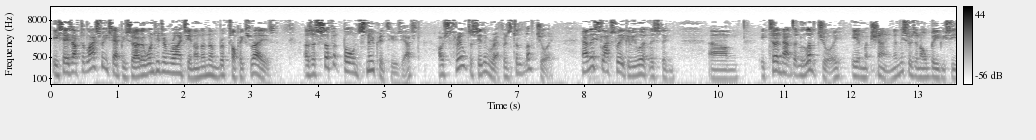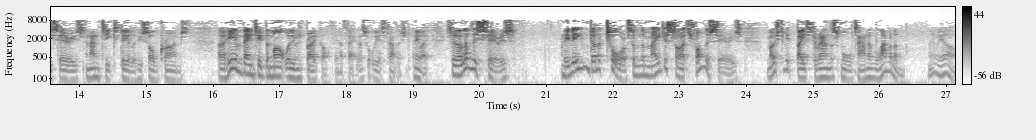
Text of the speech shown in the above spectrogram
He says after last week's episode, I wanted to write in on a number of topics raised. As a Suffolk-born snooker enthusiast, I was thrilled to see the reference to Lovejoy. Now, this last week, if you weren't listening, um, it turned out that Lovejoy, Ian McShane, and this was an old BBC series, an antiques dealer who solved crimes, uh, he invented the Mark Williams break-off, in effect. That's what we established. Anyway, so I love this series. They've even done a tour of some of the major sites from the series, most of it based around the small town of Lavenham. There we are.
